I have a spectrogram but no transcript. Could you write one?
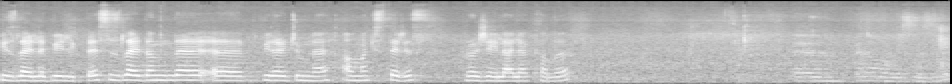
bizlerle birlikte. Sizlerden de e, birer cümle almak isteriz projeyle alakalı. Ee, Ben almalı sözü.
